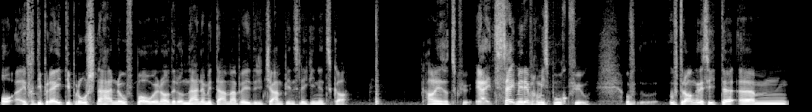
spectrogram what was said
auch einfach die breite Brust nachher aufbauen, oder? Und dann mit dem eben in die Champions League hineinzugehen. Habe ich so das Gefühl. Ja, das sagt mir einfach mein Bauchgefühl. Auf, auf der anderen Seite, ähm,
